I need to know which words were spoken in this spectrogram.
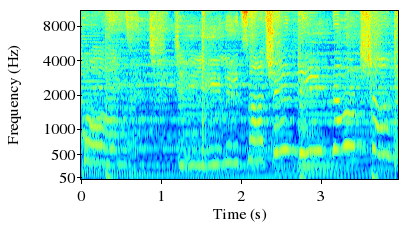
活，记忆里擦去你的承诺。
